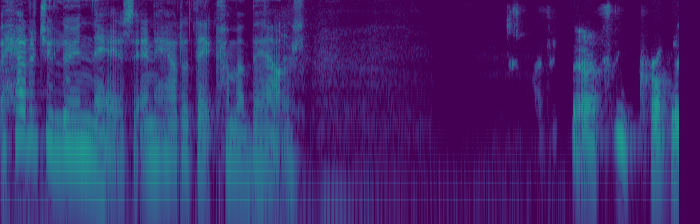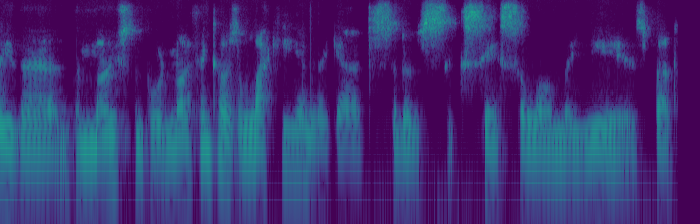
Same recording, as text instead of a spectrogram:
how did you learn that, and how did that come about? I think, probably the the most important. I think I was lucky in regard to sort of success along the years, but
